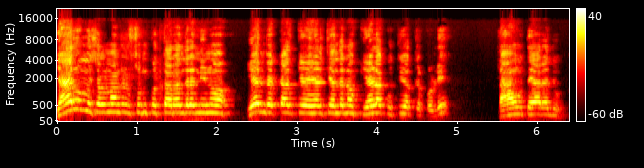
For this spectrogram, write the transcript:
ಯಾರು ಮುಸಲ್ಮಾನರು ಸುಮ್ ಕೂತಾರ ಅಂದ್ರೆ ನೀನು ಏನ್ ಬೇಕಾದ್ ಕೇ- ಹೇಳ್ತಿ ಅಂದ್ರೆ ನಾವು ಕೇಳಕ್ ಕೂತೀವಿ ತಿಳ್ಕೊಳ್ಳಿ. ನಾವು ತಯಾರದು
